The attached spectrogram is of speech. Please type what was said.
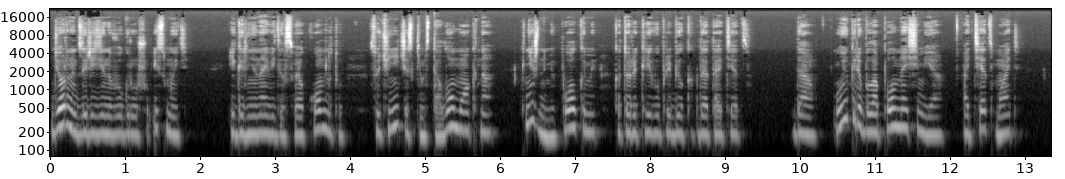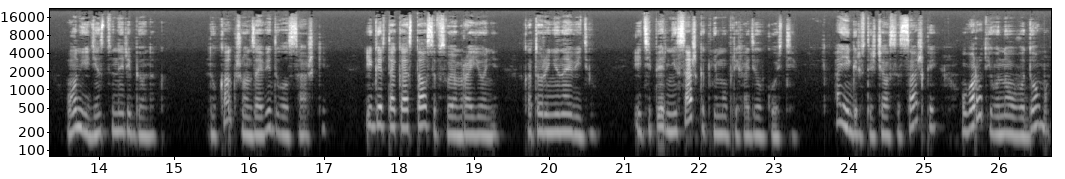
дернуть за резиновую грушу и смыть. Игорь ненавидел свою комнату с ученическим столом у окна, книжными полками, которые криво прибил когда-то отец. Да, у Игоря была полная семья, отец, мать. Он единственный ребенок. Но как же он завидовал Сашке. Игорь так и остался в своем районе, который ненавидел. И теперь не Сашка к нему приходил в гости, а Игорь встречался с Сашкой у ворот его нового дома,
